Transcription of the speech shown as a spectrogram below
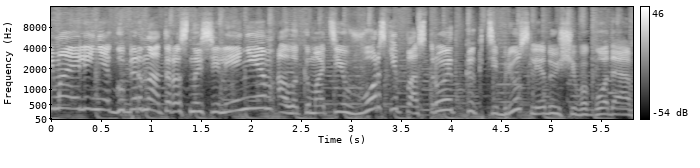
prima линия губернатора с населением, а локомотив в Ворске построит к октябрю следующего года.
